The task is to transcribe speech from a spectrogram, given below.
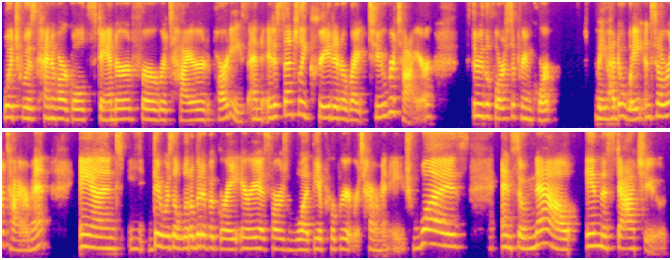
which was kind of our gold standard for retired parties. And it essentially created a right to retire through the Florida Supreme Court, but you had to wait until retirement. And there was a little bit of a gray area as far as what the appropriate retirement age was. And so now in the statute,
